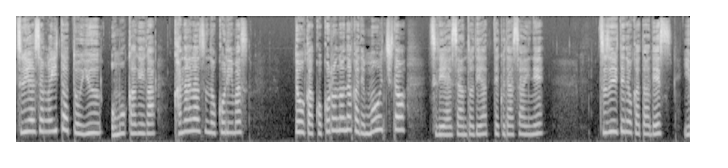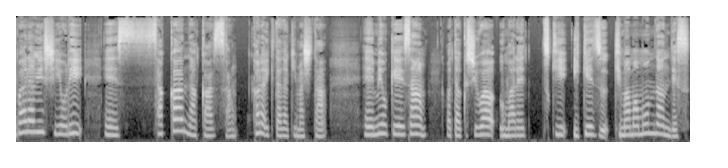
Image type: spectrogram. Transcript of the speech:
釣り屋さんがいたという面影が必ず残ります。どうか心の中でもう一度釣り屋さんと出会ってくださいね。続いての方です。茨城市より、えー、坂中さんからいただきました。えー、妙慶さん、私は生まれつきいけず気ままもんなんです。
